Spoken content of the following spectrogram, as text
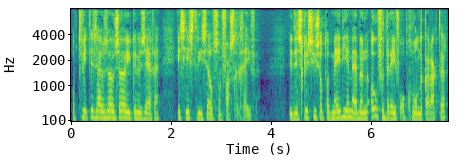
Op Twitter zou, zo zou je kunnen zeggen, is hysterie zelfs een vastgegeven. De discussies op dat medium hebben een overdreven opgewonden karakter,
